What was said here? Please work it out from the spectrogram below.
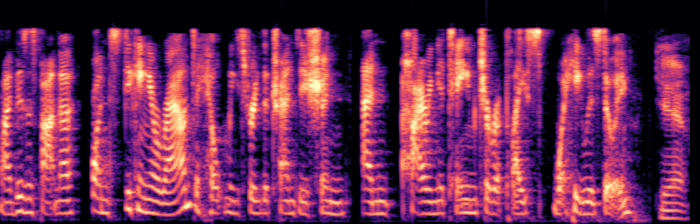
my business partner, on sticking around to help me through the transition and hiring a team to replace what he was doing. Yeah.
